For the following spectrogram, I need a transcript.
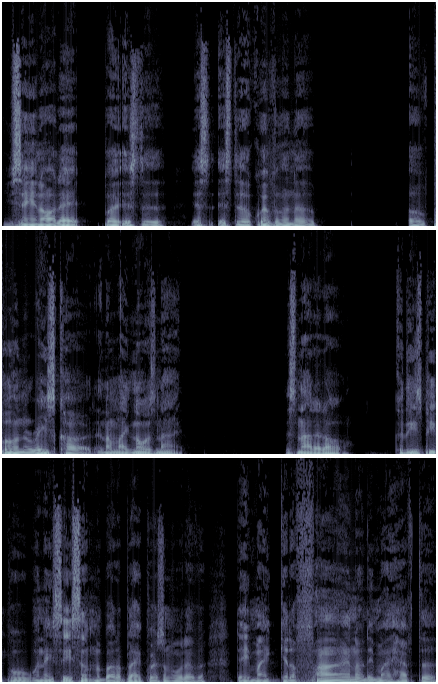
you saying all that, but it's the it's it's the equivalent of of pulling a race card." And I'm like, "No, it's not. It's not at all. Because these people, when they say something about a black person or whatever, they might get a fine or they might have to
